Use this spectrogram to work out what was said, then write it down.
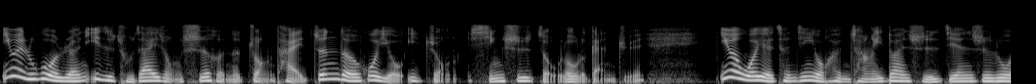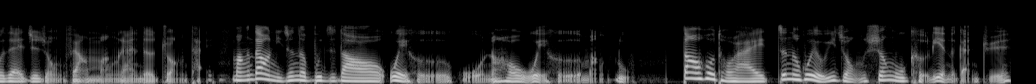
因为如果人一直处在一种失衡的状态，真的会有一种行尸走肉的感觉。因为我也曾经有很长一段时间是落在这种非常茫然的状态，忙到你真的不知道为何而活，然后为何而忙碌，到后头来真的会有一种生无可恋的感觉。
